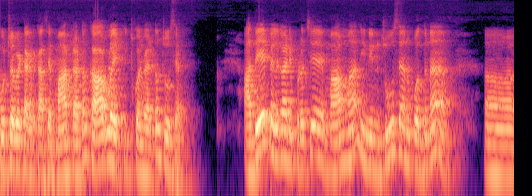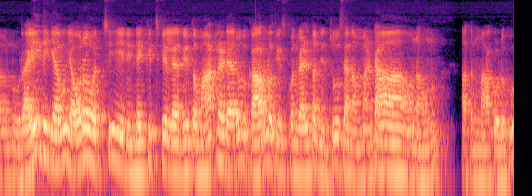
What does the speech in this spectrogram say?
కూర్చోబెట్టి అక్కడ కాసేపు మాట్లాడటం కారులో ఎక్కించుకొని వెళ్ళటం చూశాడు. అదే పిల్లగాడు ఇప్పుడు వచ్చి మా అమ్మ నేను నిన్ను చూశాను పొద్దున నువ్వు రైలు దిగావు ఎవరో వచ్చి నిన్ను ఎక్కించుకెళ్ళారు నీతో మాట్లాడారు కారులో తీసుకొని వెళ్ళటం నేను చూశానమ్మా అంటే అవునవును అతను మా కొడుకు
